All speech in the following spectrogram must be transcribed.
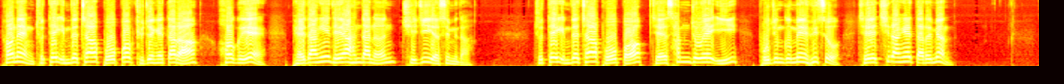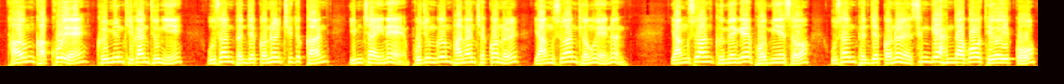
현행 주택임대차 보호법 규정에 따라 허그에 배당이 돼야 한다는 취지였습니다. 주택임대차 보호법 제3조의 2 보증금의 휘수 제7항에 따르면 다음 각 호의 금융기관 등이 우선 변제권을 취득한 임차인의 보증금 반환 채권을 양수한 경우에는 양수한 금액의 범위에서 우선 변제권을 승계한다고 되어 있고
